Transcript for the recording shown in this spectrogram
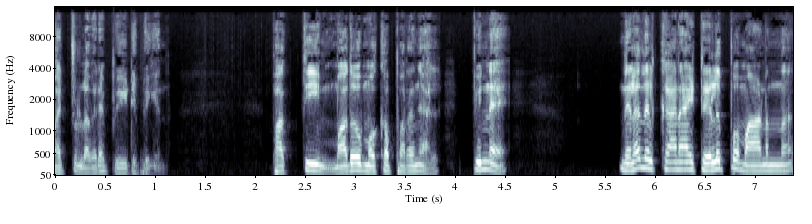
മറ്റുള്ളവരെ പീഡിപ്പിക്കുന്നു. ഭക്തിയും മതവും ഒക്കെ പറഞ്ഞാൽ പിന്നെ നിലനിൽക്കാനായിട്ട് എളുപ്പമാണെന്ന്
